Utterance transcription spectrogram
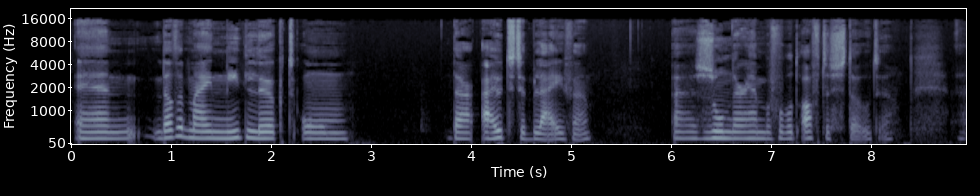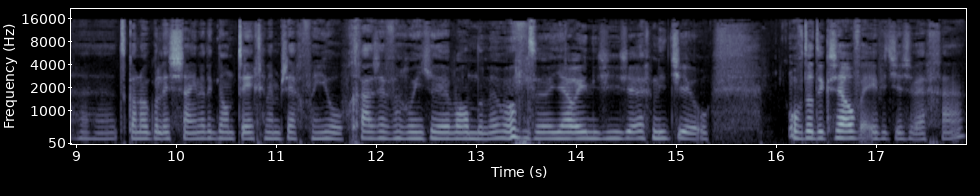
En dat het mij niet lukt om daaruit te blijven. Uh, zonder hem bijvoorbeeld af te stoten. Uh, het kan ook wel eens zijn dat ik dan tegen hem zeg van... joh, ga eens even een rondje wandelen, want uh, jouw energie is echt niet chill. Of dat ik zelf eventjes wegga.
